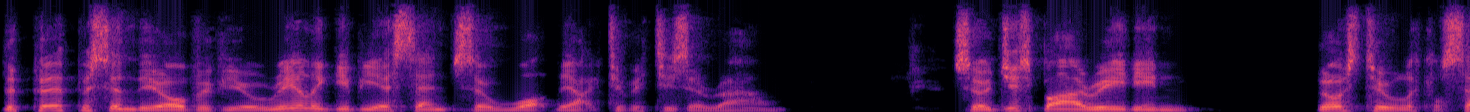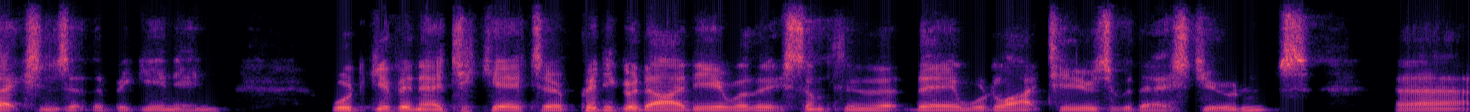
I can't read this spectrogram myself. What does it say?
the purpose and the overview really give you a sense of what the activities around. So just by reading those two little sections at the beginning would give an educator a pretty good idea whether it's something that they would like to use with their students. Uh,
